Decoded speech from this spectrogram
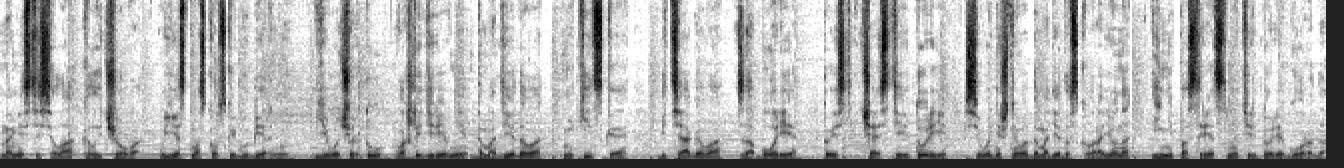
на месте села Калычево, уезд Московской губернии. В его черту вошли деревни Домодедово, Никитская, Бетягово, Заборье, то есть часть территории сегодняшнего Домодедовского района и непосредственно территория города.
